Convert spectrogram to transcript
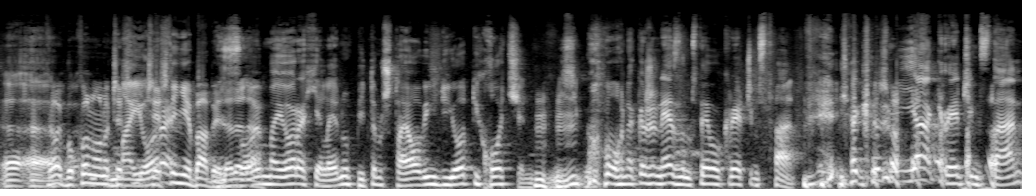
Uh, da, bukvalno ono češ, majora, češljenje babe. Da, da, da. Zovem majora Helenu, pitam šta je ovi idioti hoće. Mm -hmm. Mislim, ona kaže, ne znam, Stevo, krećim stan. ja kažem, ja krećim stan.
